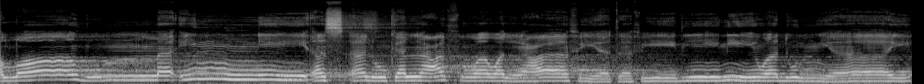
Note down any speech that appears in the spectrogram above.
اللهم إني أسألك العفو والعافية في ديني ودنياي.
